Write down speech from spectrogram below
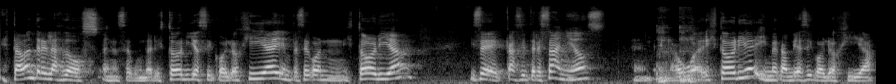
Estaba entre las dos en el secundario, historia, psicología, y empecé con historia. Hice casi tres años en, en la UBA de historia y me cambié a psicología.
